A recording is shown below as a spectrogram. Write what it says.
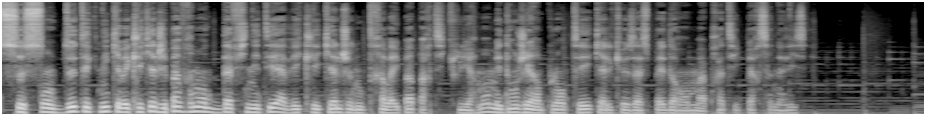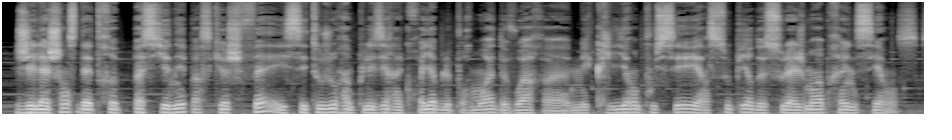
Ce sont deux techniques avec lesquelles j'ai pas vraiment d'affinité, avec lesquelles je ne travaille pas particulièrement, mais dont j'ai implanté quelques aspects dans ma pratique personnalisée. J'ai la chance d'être passionné par ce que je fais et c'est toujours un plaisir incroyable pour moi de voir euh, mes clients pousser un soupir de soulagement après une séance.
